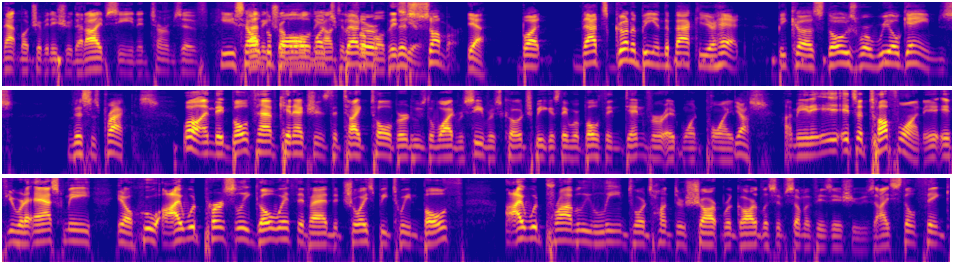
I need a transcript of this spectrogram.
that much of an issue that I've seen in terms of He's held having the trouble ball holding much onto better the football this, this year. summer. Yeah. But that's going to be in the back of your head because those were real games. This is practice. Well, and they both have connections to Tyke Tolbert, who's the wide receivers coach, because they were both in Denver at one point. Yes. I mean, it's a tough one. If you were to ask me, you know, who I would personally go with if I had the choice between both, I would probably lean towards Hunter Sharp, regardless of some of his issues. I still think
